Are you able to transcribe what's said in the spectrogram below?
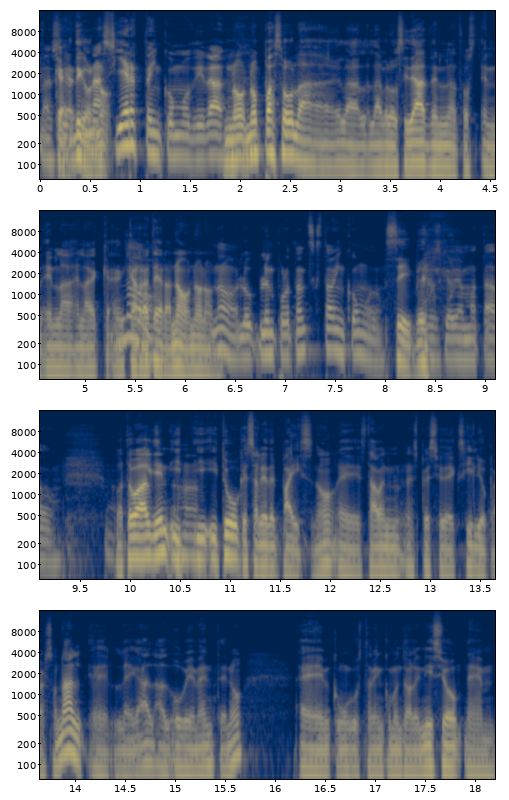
una, Que, cier- digo, una no. cierta incomodidad. no, no pasó la, la- la velocidad en la, en, en la, en la ca- No. carretera, no, no, no. no. Lo, lo importante es que estaba incómodo. Sí, pero los que había matado. mató a alguien y, y- y tuvo que salir del país, ¿no? Eh, estaba en una especie de exilio personal, eh, legal, al- obviamente, ¿no? Eh, como Gus también comentó al inicio, em,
